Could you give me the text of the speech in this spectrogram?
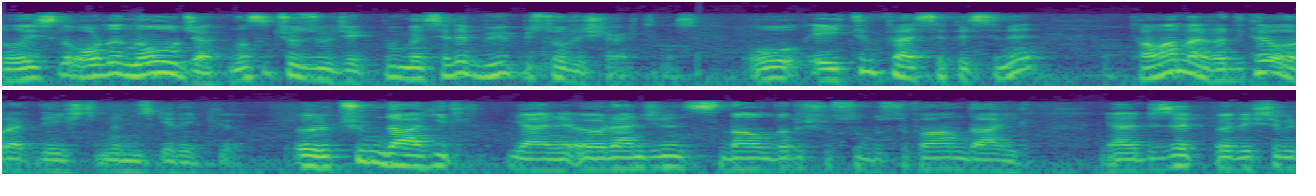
Dolayısıyla orada ne olacak, nasıl çözülecek bu mesele büyük bir soru işareti mesela. O eğitim felsefesini tamamen radikal olarak değiştirmemiz gerekiyor. Ölçüm dahil, yani öğrencinin sınavları, şusu busu falan dahil. Yani biz hep böyle işte bir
